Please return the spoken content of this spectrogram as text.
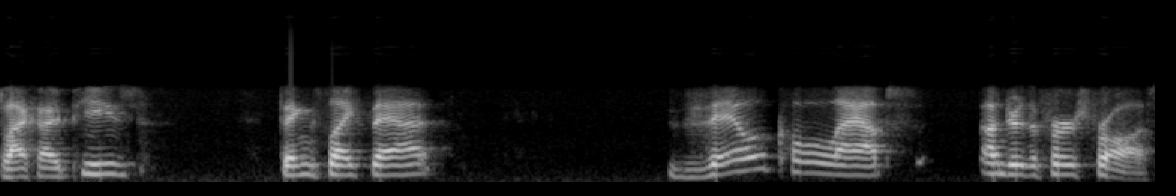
black eyed peas, things like that. They'll collapse under the first frost.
